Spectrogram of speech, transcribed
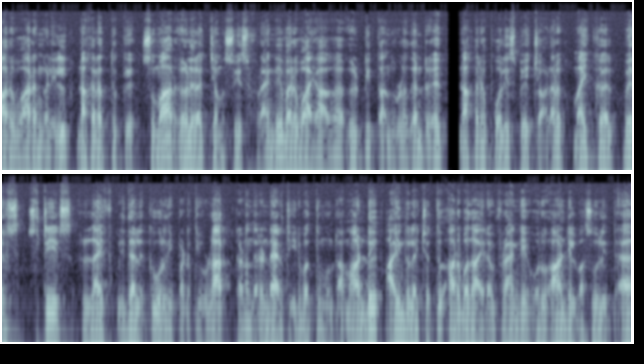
ஆறு வாரங்களில் நகரத்துக்கு சுமார் ஏழு லட்சம் சுவிஸ் பிராங்கை வருவாயாக ஈட்டி தந்துள்ளது என்று நகர போலீஸ் பேச்சாளர் மைக்கேல் விர்ஸ் ஸ்ட்ரீட்ஸ் லைஃப் இதழுக்கு உறுதிப்படுத்தியுள்ளார். கடந்த இரண்டாயிரத்தி இருபத்தி மூன்றாம் ஆண்டு ஐந்து லட்சத்து அறுபதாயிரம் பிராங்கை ஒரு ஆண்டில் வசூலித்த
